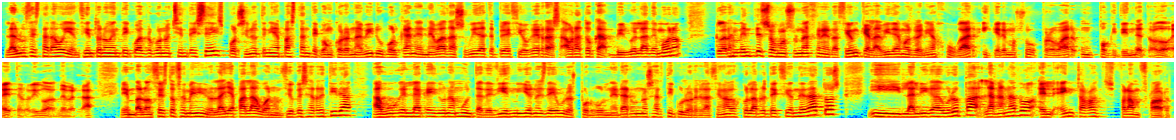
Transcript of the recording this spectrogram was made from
La luz estará hoy en 194,86, por si no tenías bastante con coronavirus, volcanes, nevadas, subida de precio, guerras, ahora toca viruela de mono. Claramente somos una generación que a la vida hemos venido a jugar y queremos probar un de todo, ¿eh? te lo digo de verdad. En baloncesto femenino, Laia Palau anunció que se retira, a Google le ha caído una multa de 10 millones de euros por vulnerar unos artículos relacionados con la protección de datos y la Liga Europa la ha ganado el Eintracht Frankfurt.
